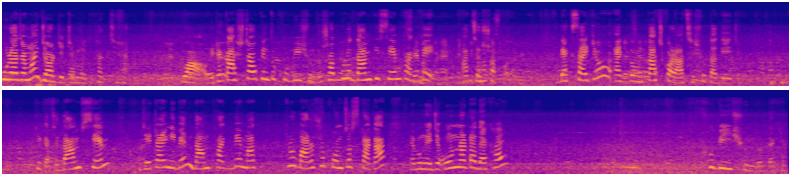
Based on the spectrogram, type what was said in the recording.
পুরো জামায় জর্জেটের মধ্যে থাকছে হ্যাঁ। ওয়াও এটা কাজটাও কিন্তু খুবই সুন্দর। সবগুলোর দাম কি সেম থাকবে? হ্যাঁ আচ্ছা আচ্ছা ব্যাক সাইডেও একদম কাজ করা আছে সুতা দিয়ে যে। ঠিক আছে দাম সেম। যেটাই নেবেন দাম থাকবে মাত্র বারোশো পঞ্চাশ টাকা এবং এই যে ওড়নাটা দেখায় খুবই সুন্দর দেখেন।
